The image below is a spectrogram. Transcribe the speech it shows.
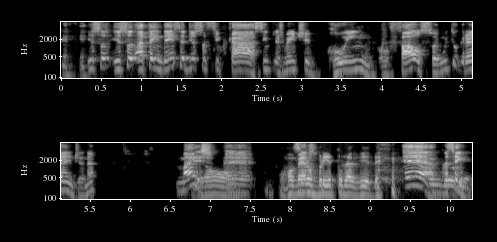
isso, isso, a tendência disso ficar simplesmente ruim ou falso é muito grande, né? Mas. Um, é, um Romero você, Brito da vida. É, assim.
